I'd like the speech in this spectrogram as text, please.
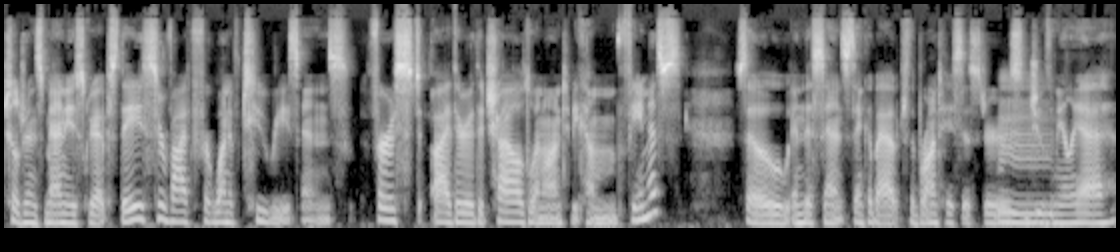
children's manuscripts, they survived for one of two reasons. First, either the child went on to become famous. So, in this sense, think about the Bronte sisters, Mm. juvenilia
